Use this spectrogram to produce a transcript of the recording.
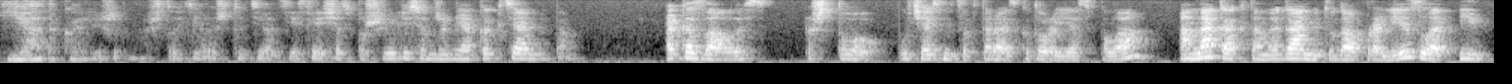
Я такая лежу, думаю, что делать, что делать? Если я сейчас пошевелюсь, он же меня когтями там. Оказалось, что участница вторая, с которой я спала, она как-то ногами туда пролезла и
